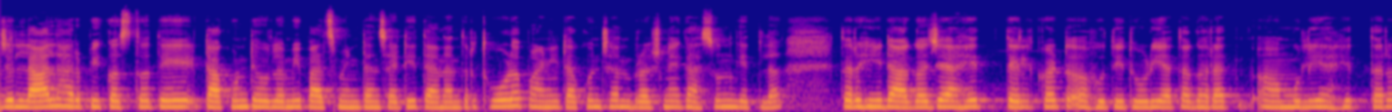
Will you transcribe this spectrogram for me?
जे लाल हार्पिक असतं ते टाकून ठेवलं मी पाच मिनिटांसाठी. त्यानंतर थोडं पाणी टाकून छान ब्रशने घासून घेतलं. तर ही डागं जे आहेत तेलकट होती थोडी. आता घरात मुली आहेत तर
